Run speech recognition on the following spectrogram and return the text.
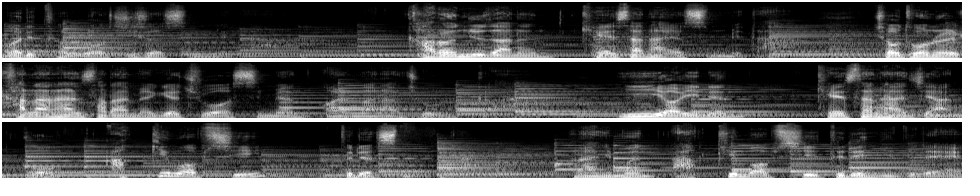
머리털로 씻었습니다. 가론 유다는 계산하였습니다. 저 돈을 가난한 사람에게 주었으면 얼마나 좋을까. 이 여인은 계산하지 않고 아낌없이 드렸습니다. 하나님은 아낌없이 드린 이들의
